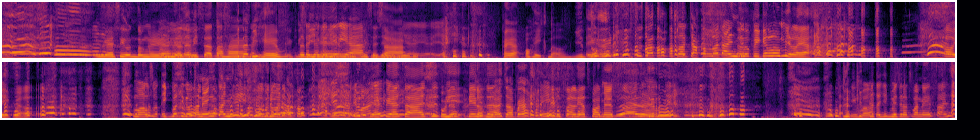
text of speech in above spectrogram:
Enggak sih untungnya ya. Enggak kita sih. bisa tahan. Kita behave Kita Bisa jaga behave. diri ya. Bisa, Bisa. jaga Iya diri. iya iya Kayak oh Iqbal gitu So cakep So cakep banget anjir Lu pikir lu mil ya? oh Iqbal. Males banget Iqbal juga gak nengok anjir Pas lu berdua datang Dia dari mana Dia biasa aja sih. Udah dia capek bisa ya, capek Iya. bisa lihat Vanessa anjir. Tai banget anjir biasa liat Vanessa anjir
